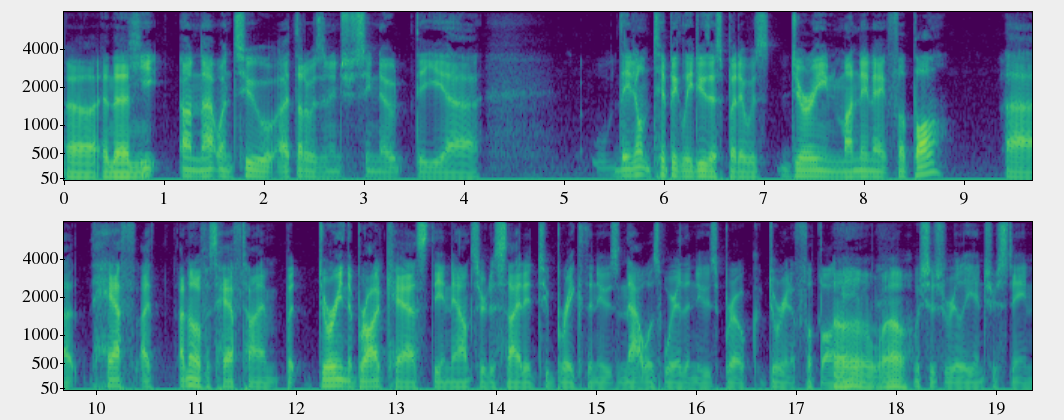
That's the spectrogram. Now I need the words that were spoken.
Uh, and then he on that one too i thought it was an interesting note the uh they don't typically do this but it was during monday night football uh half i i don't know if it's halftime but during the broadcast the announcer decided to break the news and that was where the news broke during a football game. oh game wow, which is really interesting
